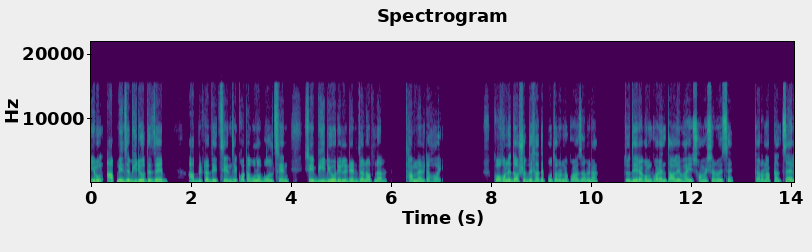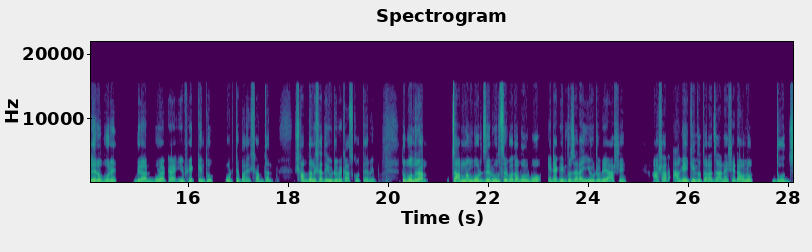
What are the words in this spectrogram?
এবং আপনি যে ভিডিওতে যে আপডেটটা দিচ্ছেন, যে কথাগুলো বলছেন, সেই ভিডিও রিলেটেড যেন আপনার থামনেলটা হয়। কখনোই দর্শকদের সাথে প্রতারণা করা যাবে না। যদি এরকম করেন, তাহলে ভাই সমস্যা রয়েছে। কারণ আপনার চ্যানেলের ওপরে বিরাট বড় একটা ইফেক্ট কিন্তু পড়তে পারে, সাবধান। সাবধানের সাথে ইউটিউবে কাজ করতে হবে। তো বন্ধুরা, চার নম্বর যে রুলসের কথা বলব, এটা কিন্তু যারা ইউটিউবে আসে, আসার আগেই কিন্তু তারা জানে, সেটা হলো ধৈর্য।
